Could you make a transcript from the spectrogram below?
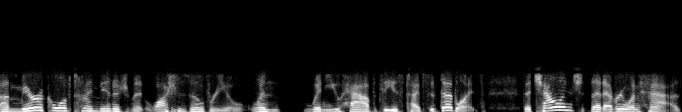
a miracle of time management washes over you when when you have these types of deadlines. The challenge that everyone has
